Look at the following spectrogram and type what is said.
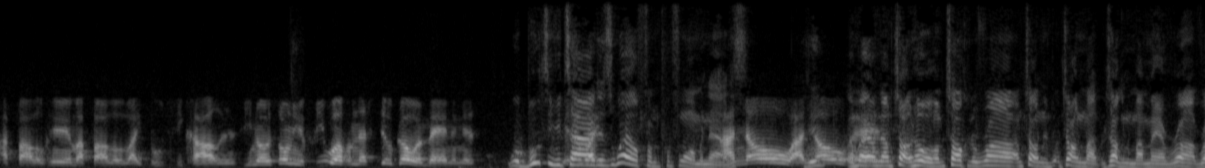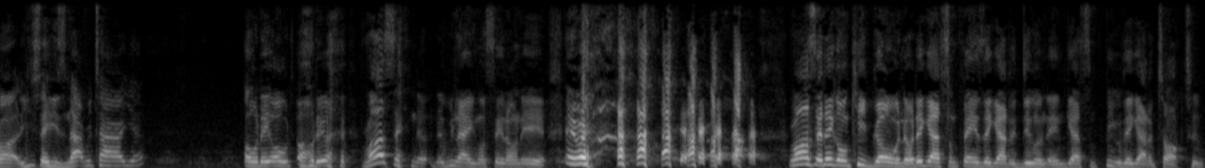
I follow him. I follow like Bootsy Collins. You know, it's only a few of them that's still going, man. And it's well, Bootsy retired like- as well from performing now. I know, I know, I'm, man. I'm talking. Hold on, I'm talking to Ron. I'm talking. I'm talking about. I'm talking to my man Ron. Ron, you say he's not retired yet? Oh, they. Oh, oh they. Ron said no, no, we're not even gonna say it on the air. Anyway, Ron said they're gonna keep going though. They got some things they got to do and, and got some people they got to talk to.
